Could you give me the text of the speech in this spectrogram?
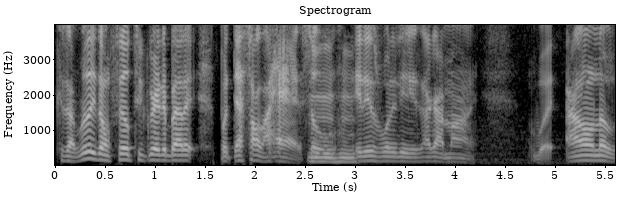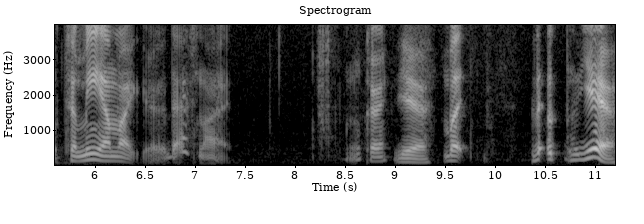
Cause I really don't feel too great about it. But that's all I had. So Mm-hmm. it is what it is. I got mine. But I don't know. To me, I'm like, uh, that's not okay. yeah, But Th- uh, yeah.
